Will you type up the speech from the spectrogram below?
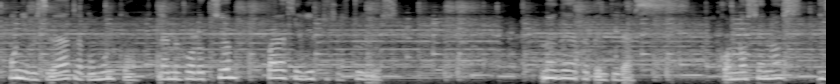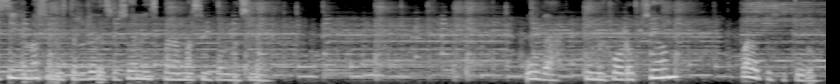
Universidad Tlacomulco, la mejor opción para seguir tus estudios. No te arrepentirás. Conócenos y síguenos en nuestras redes sociales para más información. UDA, tu mejor opción para tu futuro.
